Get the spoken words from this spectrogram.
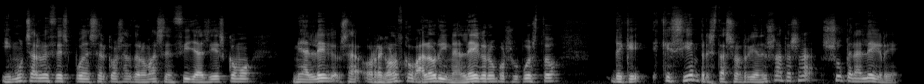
y muchas veces pueden ser cosas de lo más sencillas y es como me alegro, o sea, reconozco valor y me alegro, por supuesto, de que, es que siempre está sonriendo. Es una persona súper alegre.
